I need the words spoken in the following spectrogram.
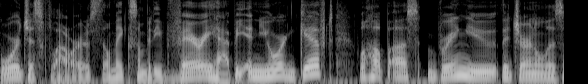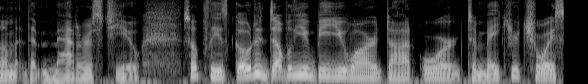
gorgeous flowers. They'll make somebody very happy, and your gift will help us bring you the journalism that matters to you. So please go to WBUR.org to make your choice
